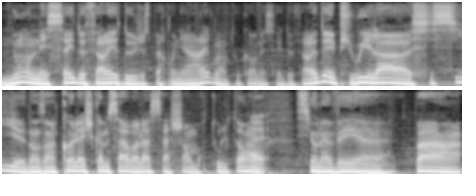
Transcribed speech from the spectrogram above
Nous, on essaye de faire les deux. J'espère qu'on y arrive, mais en tout cas, on essaye de faire les deux. Et puis oui, là, si, si, dans un collège comme ça, voilà, ça chambre tout le temps. Ouais. Si on avait euh, pas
